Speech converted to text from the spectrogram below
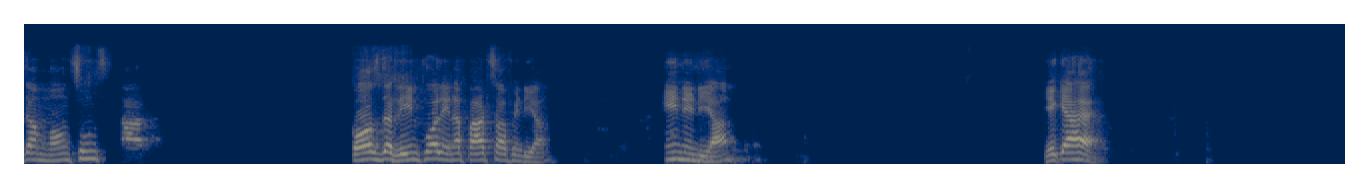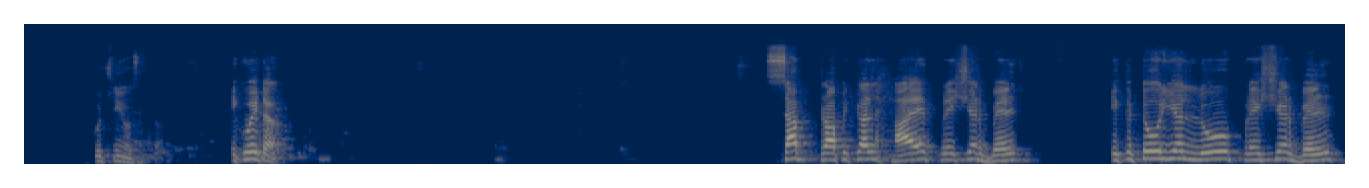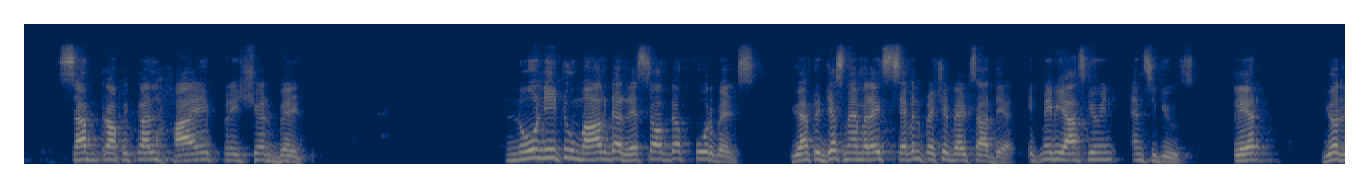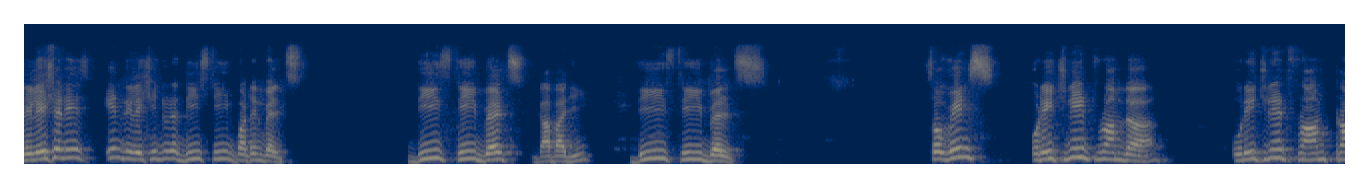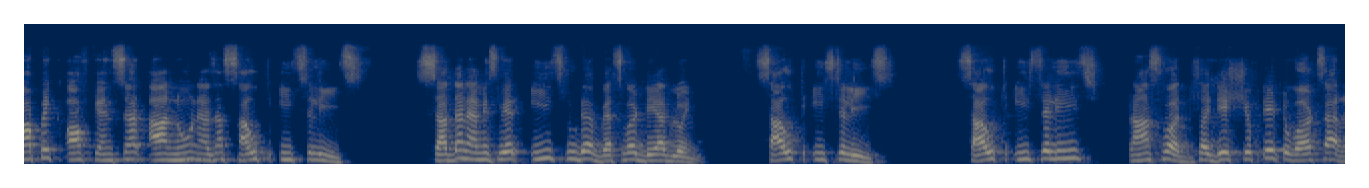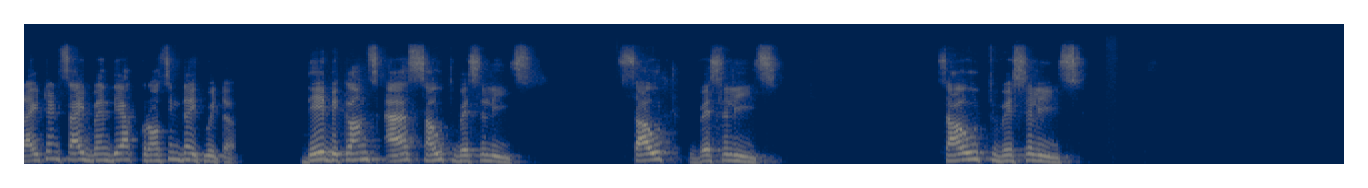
the monsoons are cause the rainfall in a parts of India? In India. ये क्या है कुछ नहीं हो सकता equator subtropical high pressure belt equatorial low pressure belt subtropical high pressure belt no need to mark the rest of the four belts. You have to just memorize seven pressure belts are there. It may be asked you in mcqs clear? Your relation is in relation to the, these three important belts. These three belts gabaji these three belts. So winds originate from the originate from tropic of cancer are known as a southeasterlies. Southern hemisphere east to the westward they are blowing southeasterlies southeasterlies transferred. So they shifted towards our right hand side when they are crossing the equator. They becomes as southwesterlies southwesterlies southwesterlies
